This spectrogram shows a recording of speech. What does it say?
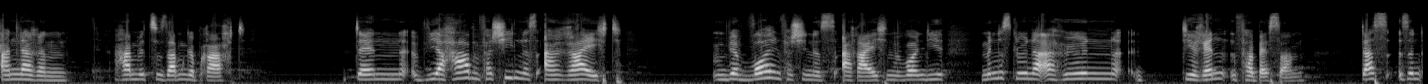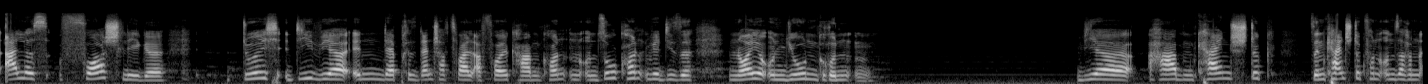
anderen haben wir zusammengebracht, denn wir haben Verschiedenes erreicht. Wir wollen Verschiedenes erreichen. Wir wollen die Mindestlöhne erhöhen, die Renten verbessern. Das sind alles Vorschläge, durch die wir in der Präsidentschaftswahl Erfolg haben konnten. Und so konnten wir diese neue Union gründen. Wir haben kein Stück, sind kein Stück von unseren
